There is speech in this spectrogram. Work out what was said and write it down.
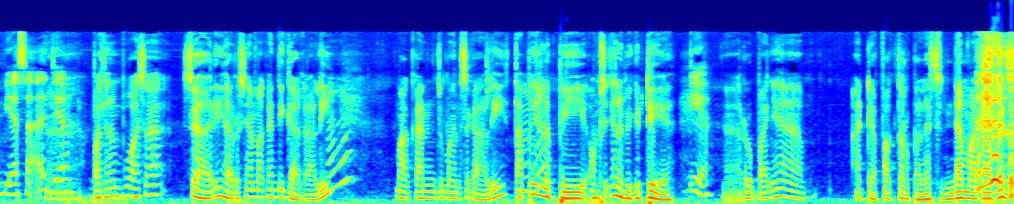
biasa aja. Nah, padahal puasa sehari harusnya makan tiga kali, Hmm? makan cuman sekali, tapi lebih omsetnya lebih gede ya. Iya. Nah, rupanya ada faktor balas dendam atau apa.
